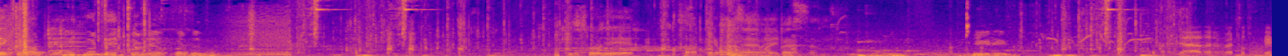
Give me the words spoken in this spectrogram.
एक ऑप ले ऊपर दे ऊपर दे किसको सबके पास है भाई पैसा। ठीक ठीक जा रहा है बस ओके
